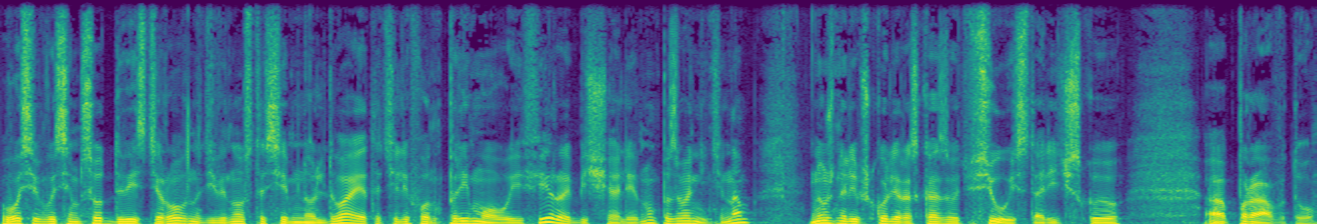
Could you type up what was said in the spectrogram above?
8 800 200 ровно 9702. Это телефон прямого эфира. Обещали. Ну, позвоните нам. Нужно ли в школе рассказывать всю историческую а, правду?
